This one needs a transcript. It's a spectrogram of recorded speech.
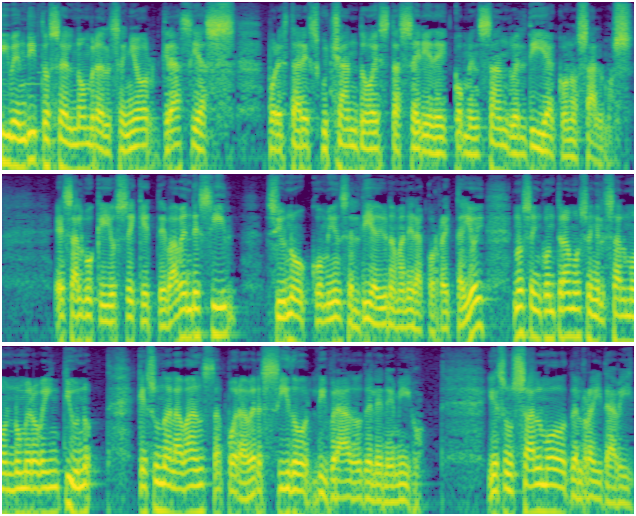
Y bendito sea el nombre del Señor. Gracias por estar escuchando esta serie de Comenzando el Día con los Salmos. Es algo que yo sé que te va a bendecir si uno comienza el día de una manera correcta. Y hoy nos encontramos en el Salmo número 21, que es una alabanza por haber sido librado del enemigo. Y es un salmo del rey David.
